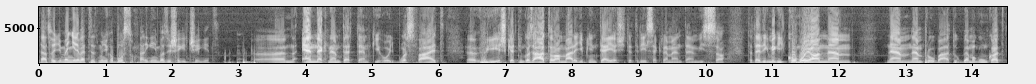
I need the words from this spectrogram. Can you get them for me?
Tehát, hogy mennyire vetted mondjuk a bosszoknál igénybe az ő segítségét? Ennek nem tettem ki, hogy boss fight, ö, hülyéskedtünk, az általam már egyébként teljesített részekre mentem vissza. Tehát eddig még így komolyan nem, nem, nem próbáltuk be magunkat.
